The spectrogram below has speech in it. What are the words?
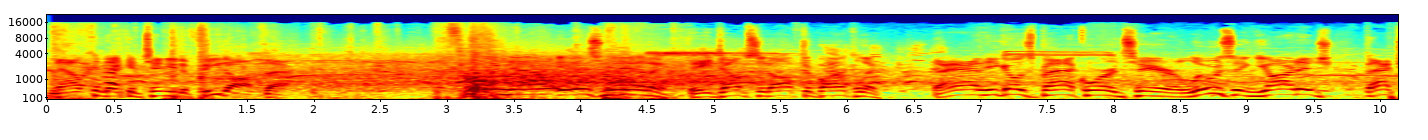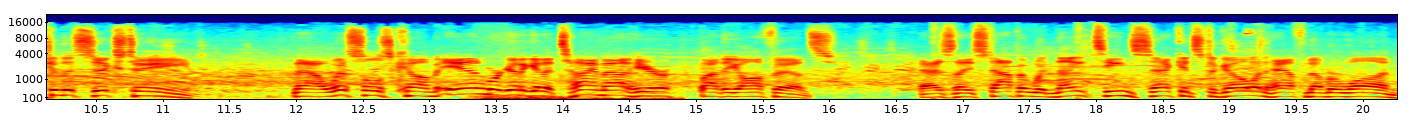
Now can they continue to feed off that? Throwing now is Manning. He dumps it off to Barkley. And he goes backwards here, losing yardage back to the 16. Now whistles come in. We're going to get a timeout here by the offense. As they stop it with 19 seconds to go in half number one.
